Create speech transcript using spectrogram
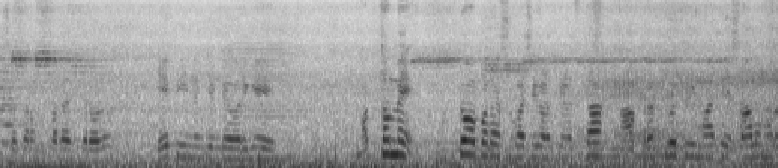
ವಿಶ್ವಕರ್ಮ ಪದಾಧಿಕಾರಿಗಳು ಕೆ ಪಿ ನಂಜುಂಡಿ ಅವರಿಗೆ ಮತ್ತೊಮ್ಮೆ ಹುಟ್ಟುಹಬ್ಬದ ಶುಭಾಶಯಗಳು ತಿಳಿಸ್ತಾ, ಆ ಪ್ರಕೃತಿ ಮಾತೆ ಸಾಲುಮರ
